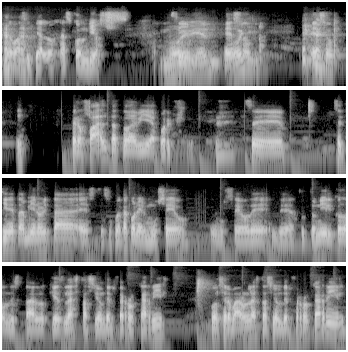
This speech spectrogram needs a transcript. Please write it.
te vas y te alojas con Dios. Muy bien. Eso, eso. Pero falta todavía porque se se tiene también ahorita, este, se cuenta con el museo, el museo de, de Atotonilco, donde está lo que es la estación del ferrocarril. Conservaron la estación del ferrocarril,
